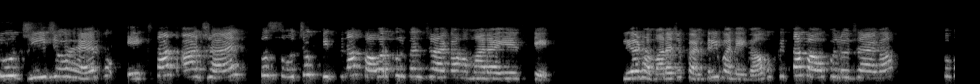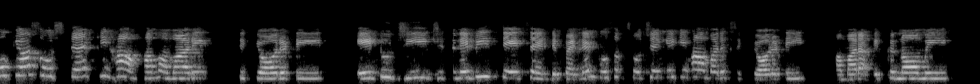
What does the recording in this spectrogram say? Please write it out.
टू जी जो है, वो एक साथ आ जाए तो सोचो कितना पावरफुल बन जाएगा हमारा ये स्टेट क्लियर हमारा जो कंट्री बनेगा, वो कितना पावरफुल हो जाएगा? तो वो क्या सोचते हैं कि हाँ हम हमारी सिक्योरिटी ए टू जी जितने भी स्टेट्स हैं इंडिपेंडेंट वो सब सोचेंगे कि हाँ हमारे सिक्योरिटी हमारा इकोनॉमी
